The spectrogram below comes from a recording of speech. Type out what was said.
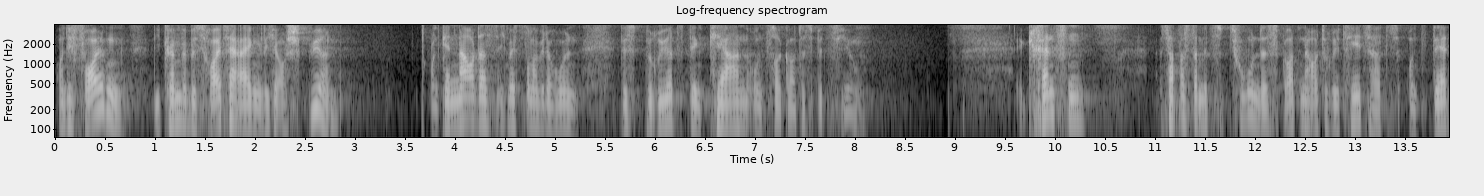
Und die Folgen, die können wir bis heute eigentlich auch spüren. Und genau das, ich möchte es nochmal wiederholen, das berührt den Kern unserer Gottesbeziehung. Grenzen, es hat was damit zu tun, dass Gott eine Autorität hat und der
